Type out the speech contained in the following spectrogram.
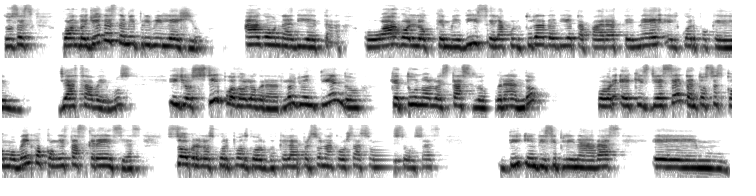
Entonces, cuando yo desde mi privilegio hago una dieta o hago lo que me dice la cultura de dieta para tener el cuerpo que ya sabemos, y yo sí puedo lograrlo, yo entiendo que tú no lo estás logrando por X, Y, Z. Entonces, como vengo con estas creencias sobre los cuerpos gordos, que las personas gordas son sosas, indisciplinadas, em,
